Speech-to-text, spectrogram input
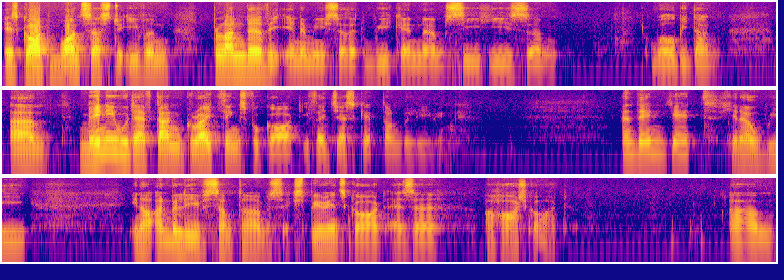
Is God wants us to even plunder the enemy so that we can um, see his um, will be done. Um, many would have done great things for God if they just kept on believing. And then, yet, you know, we, in our unbelief, sometimes experience God as a, a harsh God. Um,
